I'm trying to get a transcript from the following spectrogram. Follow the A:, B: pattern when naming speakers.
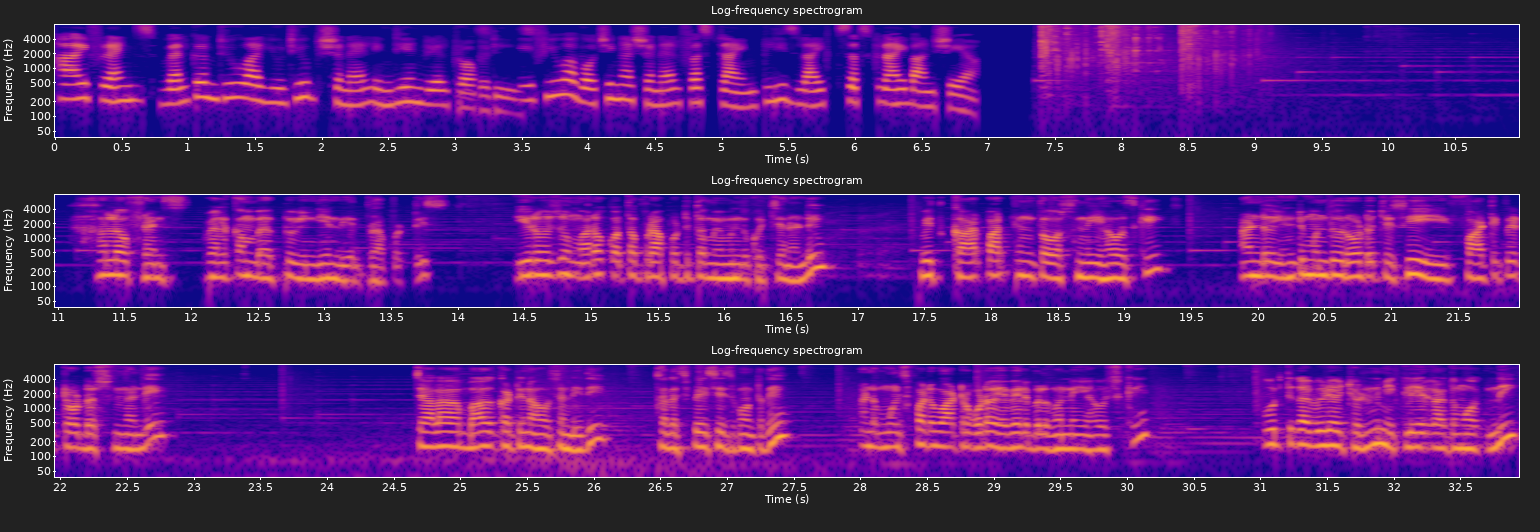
A: Hi friends, welcome to our YouTube channel Indian Real Properties. If you are watching our channel first time, please like, subscribe and share.
B: Hello friends welcome back to Indian real properties ఈరోజు మరో కొత్త ప్రాపర్టీతో మేము ముందుకు వచ్చానండి with car పార్కింగ్తో వస్తుంది ఈ హౌస్కి అండ్ ఇంటి ముందు రోడ్ వచ్చేసి ఫార్టీ ఫీట్ రోడ్ వస్తుందండి చాలా బాగా కట్టిన హౌస్ అండి ఇది చాలా స్పేసెస్గా ఉంటుంది అండ్ మున్సిపాలిటీ వాటర్ కూడా అవైలబుల్గా ఉన్నాయి ఈ హౌస్కి. పూర్తిగా వీడియో చూడండి మీకు క్లియర్గా అర్థమవుతుంది.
